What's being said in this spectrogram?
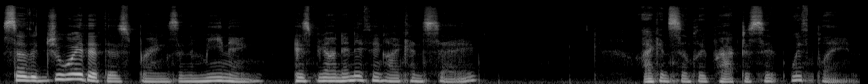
So, the joy that this brings and the meaning is beyond anything I can say. I can simply practice it with Blaine.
